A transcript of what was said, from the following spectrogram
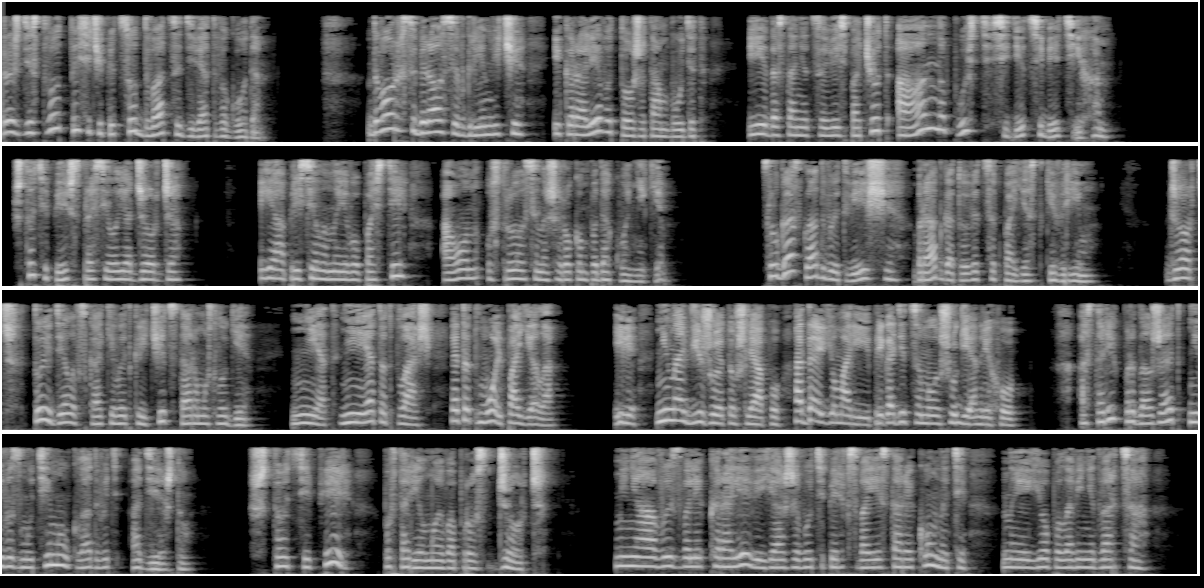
Рождество 1529 года. Двор собирался в Гринвиче, и королева тоже там будет. Ей достанется весь почет, а Анна пусть сидит себе тихо. «Что теперь?» — спросила я Джорджа. Я присела на его постель, а он устроился на широком подоконнике. Слуга складывает вещи, брат готовится к поездке в Рим. Джордж то и дело вскакивает, кричит старому слуге. «Нет, не этот плащ, этот моль поела!» Или «Ненавижу эту шляпу, отдай ее Марии, пригодится малышу Генриху!» А старик продолжает невозмутимо укладывать одежду. «Что теперь?» — повторил мой вопрос Джордж. «Меня вызвали к королеве, я живу теперь в своей старой комнате на ее половине дворца.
